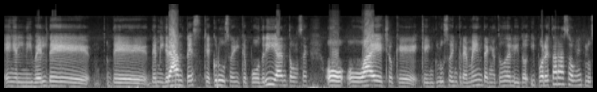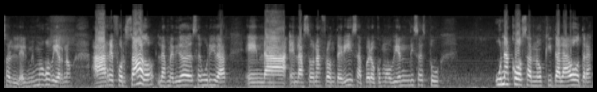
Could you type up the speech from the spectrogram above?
en el nivel de, de, migrantes que cruzan y que podría entonces, o, o ha hecho que, que incluso incrementen estos delitos. Y por esta razón, incluso el, el mismo gobierno ha reforzado las medidas de seguridad en la, en la zona fronteriza. Pero como bien dices tú, una cosa no quita la otra.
